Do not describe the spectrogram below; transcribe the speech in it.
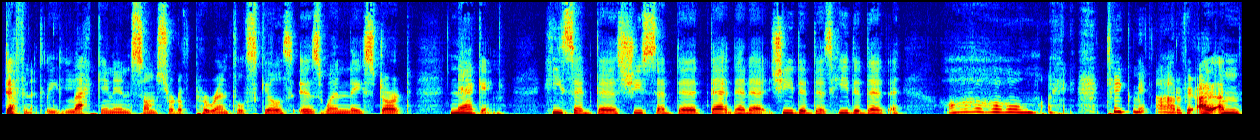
definitely lacking in some sort of parental skills is when they start nagging. He said this, she said that, that, that, that, she did this, he did that. Oh my, take me out of here. I, I'm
